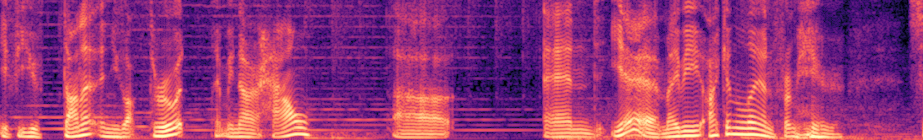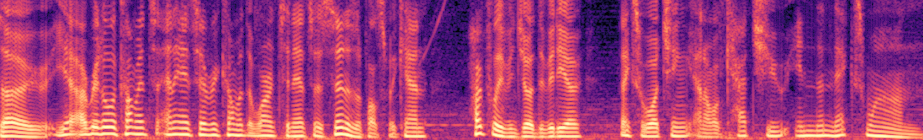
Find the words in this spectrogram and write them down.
if you've done it and you got through it, let me know how. Uh, and yeah, maybe I can learn from you. So yeah, I read all the comments and answer every comment that warrants an answer as soon as I possibly can. Hopefully you've enjoyed the video. Thanks for watching and I will catch you in the next one.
